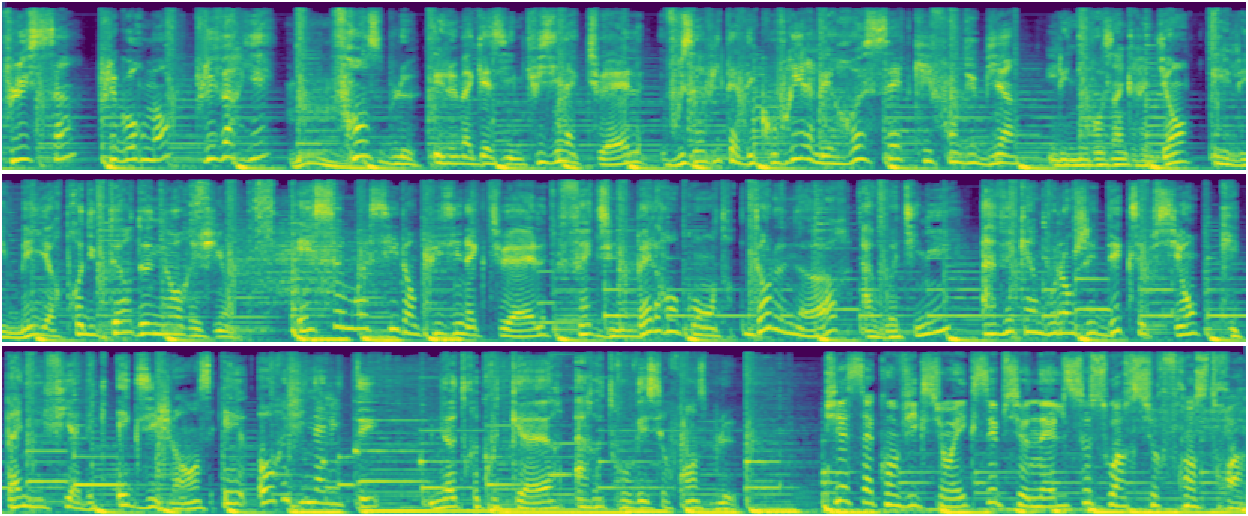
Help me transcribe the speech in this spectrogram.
Plus sain, plus gourmand, plus varié France Bleu et le magazine Cuisine Actuelle vous invitent à découvrir les recettes qui font du bien, les nouveaux ingrédients et les meilleurs producteurs de nos régions. Et ce mois-ci dans Cuisine Actuelle, faites une belle rencontre dans le Nord, à Wattignies, avec un boulanger d'exception qui panifie avec exigence et originalité. Notre coup de cœur à retrouver sur France Bleu. Pièce à conviction exceptionnelle ce soir sur France 3.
